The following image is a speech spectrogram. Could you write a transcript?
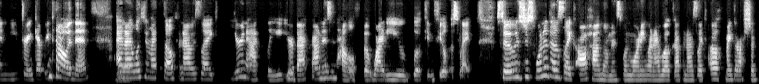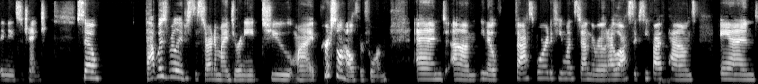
and you drink every now and then. And. I looked at myself and I was like, you're an athlete, your background is in health, but why do you look and feel this way? So it was just one of those like aha moments one morning when I woke up and I was like, oh my gosh, something needs to change. So that was really just the start of my journey to my personal health reform. And, um, you know, fast forward a few months down the road, I lost 65 pounds and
